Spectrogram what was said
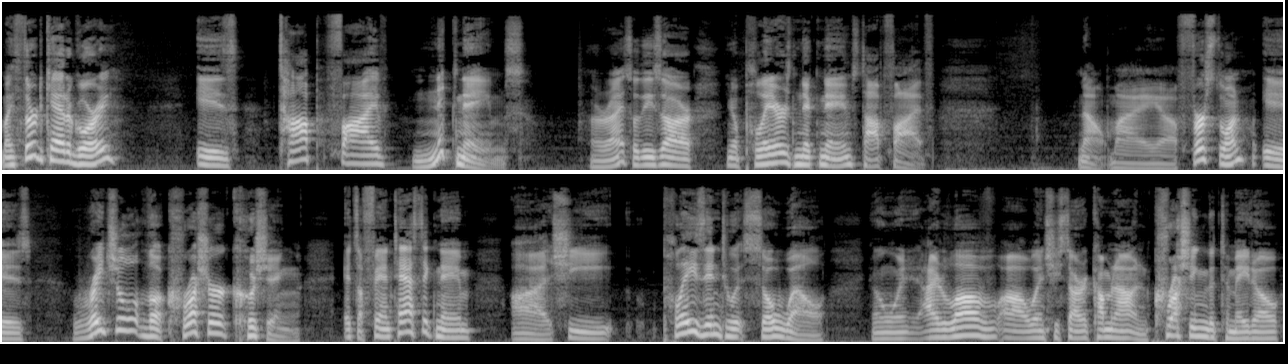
My third category is top five nicknames. All right, so these are you know players' nicknames, top five. Now, my uh, first one is Rachel the Crusher Cushing. It's a fantastic name. Uh, she plays into it so well. You know, when, I love uh, when she started coming out and crushing the tomato.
